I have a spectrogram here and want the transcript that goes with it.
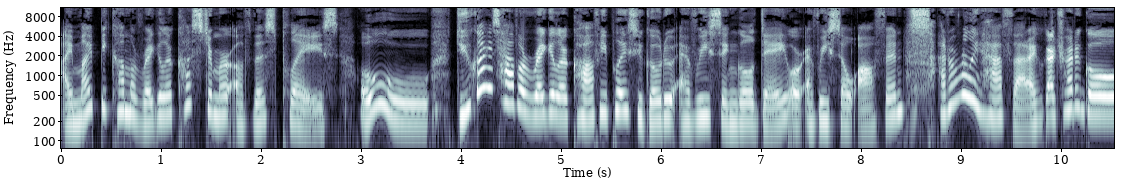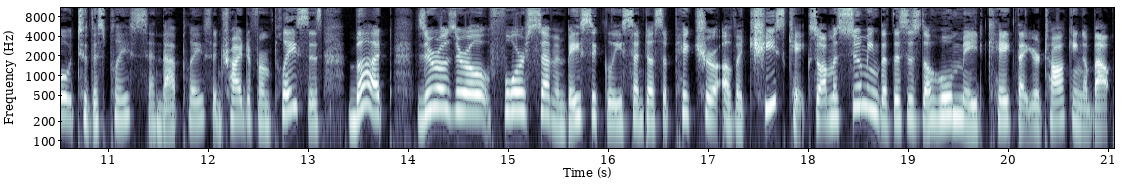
I might become a regular customer of this place. Oh, do you guys have a regular coffee place you go to every single day or every so often? I don't really have that. I, I try to go to this place and that place and try different places, but 0047 basically sent us a picture of a cheesecake. So I'm assuming that this is the homemade cake that you're talking about.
